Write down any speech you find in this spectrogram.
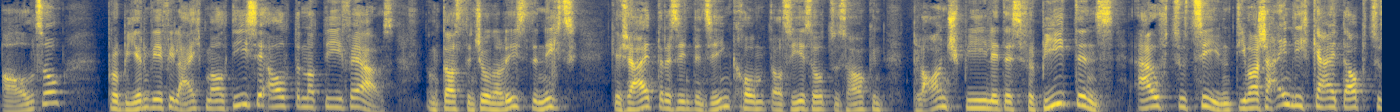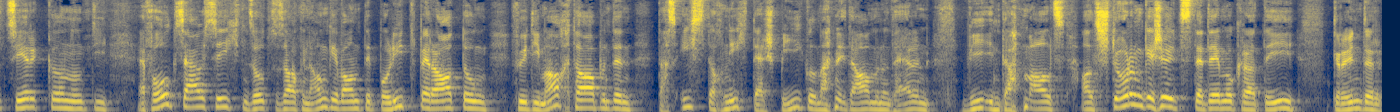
also probieren wir vielleicht mal diese Alternative aus. Und dass den Journalisten nichts Gescheiteres in den Sinn kommt, als hier sozusagen Planspiele des Verbietens aufzuziehen und die Wahrscheinlichkeit abzuzirkeln und die Erfolgsaussichten, sozusagen angewandte Politberatung für die Machthabenden, das ist doch nicht der Spiegel, meine Damen und Herren, wie ihn damals als Sturmgeschütz der Demokratie Gründer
